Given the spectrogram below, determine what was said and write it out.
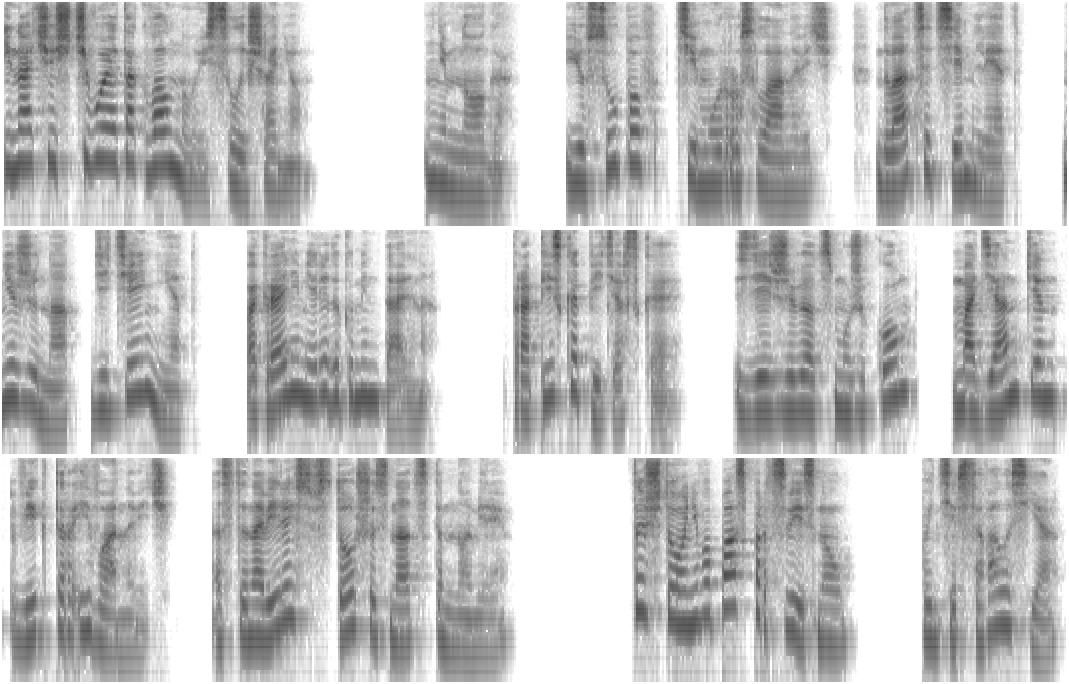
Иначе с чего я так волнуюсь, слыша о нем? Немного. Юсупов Тимур Русланович, 27 лет. Не женат, детей нет. По крайней мере, документально. Прописка питерская. Здесь живет с мужиком Мадянкин Виктор Иванович. Остановились в 116 номере. «Ты что, у него паспорт свистнул?» Поинтересовалась я.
